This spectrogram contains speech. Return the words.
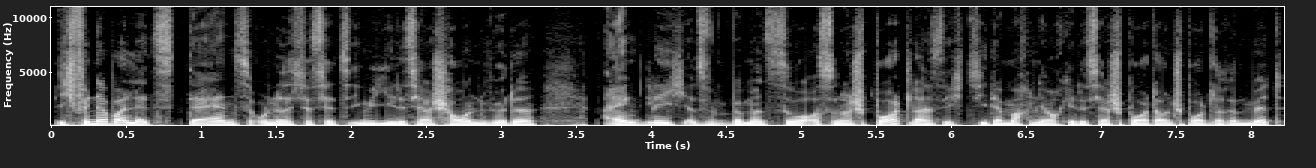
Ich finde aber Let's Dance, ohne dass ich das jetzt irgendwie jedes Jahr schauen würde, eigentlich, also wenn man es so aus so einer Sportlersicht sieht, da machen ja auch jedes Jahr Sportler und Sportlerinnen mit,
